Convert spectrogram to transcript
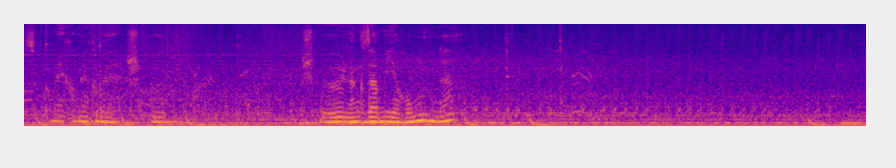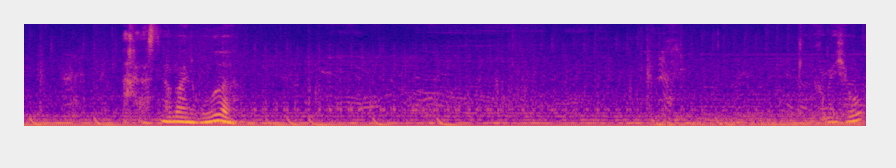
So, komm her, komm her, komm her. Schön, schön langsam hier rum, ne? lass ihn in Ruhe. Okay, komme ich hoch?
